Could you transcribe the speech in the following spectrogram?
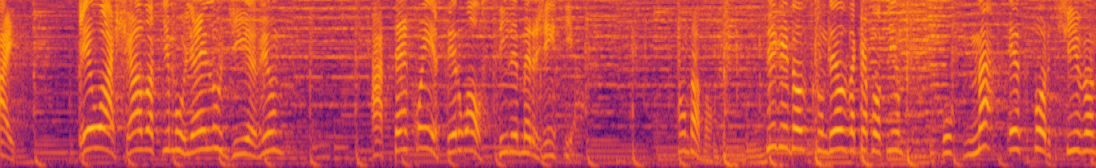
Rapaz, eu achava que mulher iludia, viu? Até conhecer o auxílio emergencial. Então tá bom. Fiquem todos com Deus, daqui a pouquinho o Na Esportiva.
